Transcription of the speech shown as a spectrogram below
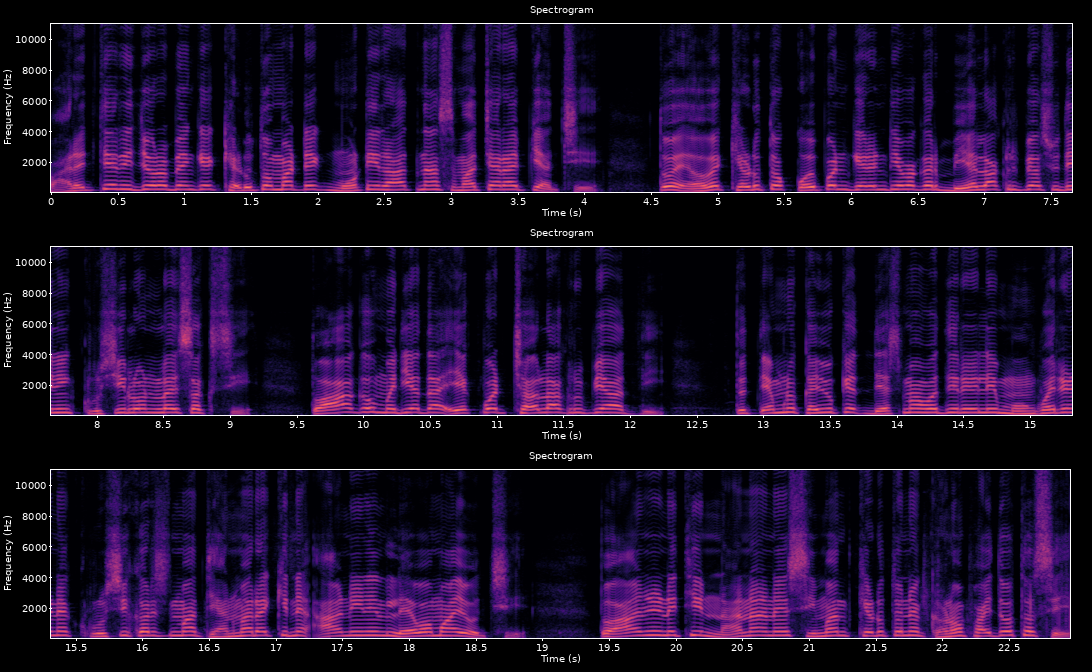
ભારતીય રિઝર્વ બેન્કે ખેડૂતો માટે એક મોટી રાહતના સમાચાર આપ્યા છે. તો હવે ખેડૂતો કોઈપણ ગેરંટી વગર બે લાખ રૂપિયા સુધીની કૃષિ લોન લઈ શકશે. તો આ અગાઉ મર્યાદા એક પોઈન્ટ છ લાખ રૂપિયા હતી. તો તેમણે કહ્યું કે દેશમાં વધી રહેલી મોંઘવારીને કૃષિ ખર્ચમાં ધ્યાનમાં રાખીને આ નિર્ણય લેવામાં આવ્યો છે. તો આ નિર્ણયથી નાના અને સીમાંત ખેડૂતોને ઘણો ફાયદો થશે.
